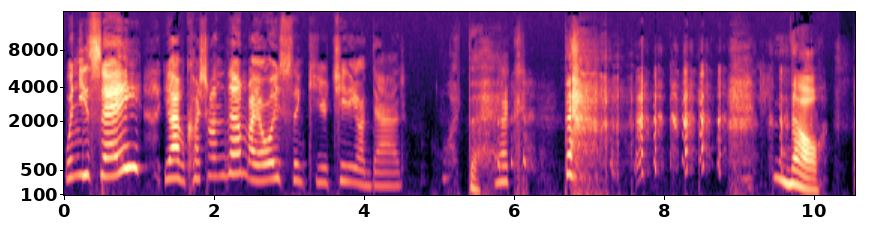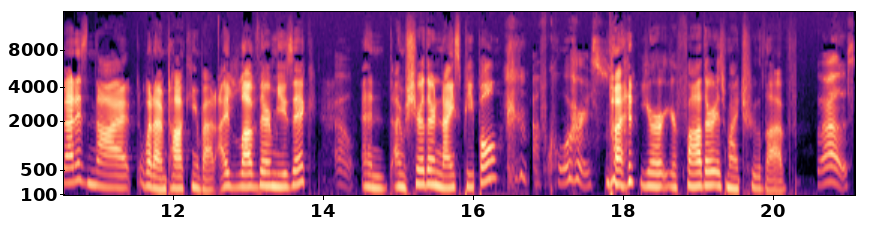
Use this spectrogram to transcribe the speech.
when you say you have a crush on them, I always think you're cheating on dad. What the heck? No, that is not what I'm talking about. I love their music. Oh, And I'm sure they're nice people, of course. but your your father is my true love. Gross.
